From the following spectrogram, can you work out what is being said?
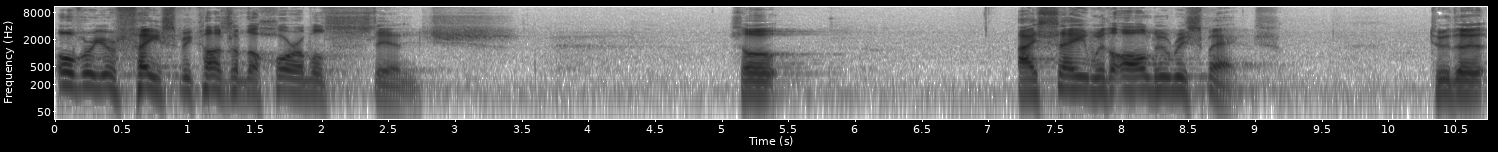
over your face because of the horrible stench. So I say, with all due respect, to the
